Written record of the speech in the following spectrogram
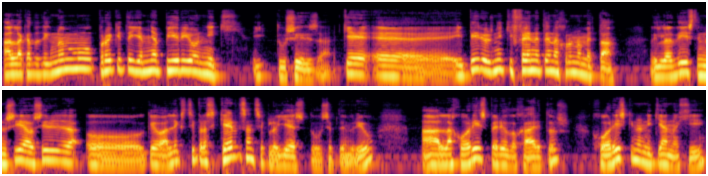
αλλά κατά τη γνώμη μου πρόκειται για μια πύριο νίκη του ΣΥΡΙΖΑ. Και ε, η πύριος νίκη φαίνεται ένα χρόνο μετά. Δηλαδή στην ουσία ο ΣΥΡΙΖΑ ο, και ο Αλέξης Τσίπρας κέρδισαν τις εκλογές του Σεπτεμβρίου αλλά χωρίς περίοδο χάριτος, χωρίς κοινωνική ανοχή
